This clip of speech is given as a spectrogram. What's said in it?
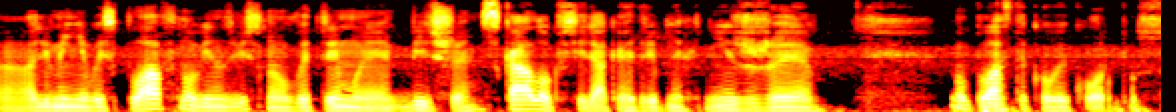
е, алюмінієвий сплав, ну він, звісно, витримує більше скалок всіляких дрібних, ніж е, ну, пластиковий корпус.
